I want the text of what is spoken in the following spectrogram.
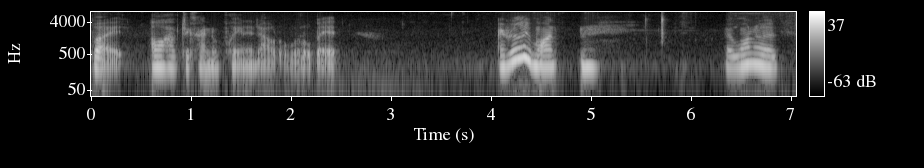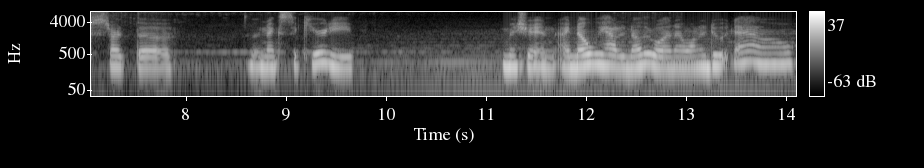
But I'll have to kind of plan it out a little bit. I really want I want to start the the next security mission. I know we had another one. I want to do it now.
